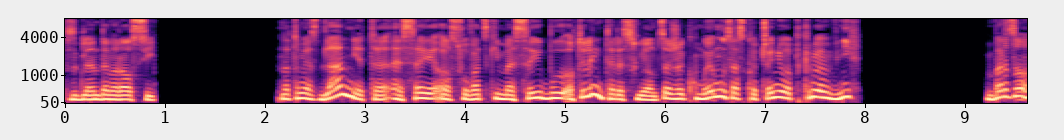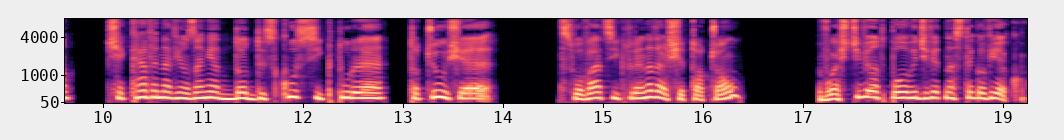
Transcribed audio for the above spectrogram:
względem Rosji. Natomiast dla mnie te eseje o słowackim eseju były o tyle interesujące, że ku mojemu zaskoczeniu odkryłem w nich bardzo ciekawe nawiązania do dyskusji, które toczyły się w Słowacji, które nadal się toczą, właściwie od połowy XIX wieku.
